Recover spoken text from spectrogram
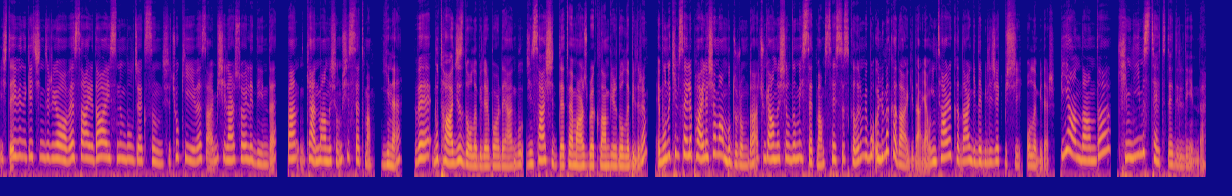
işte evini geçindiriyor vesaire daha iyisini bulacaksın işte çok iyi vesaire bir şeyler söylediğinde ben kendimi anlaşılmış hissetmem yine. Ve bu taciz de olabilir bu arada yani bu cinsel şiddete maruz bırakılan biri de olabilirim. E bunu kimseyle paylaşamam bu durumda. Çünkü anlaşıldığımı hissetmem. Sessiz kalırım ve bu ölüme kadar gider. Yani intihara kadar gidebilecek bir şey olabilir. Bir yandan da kimliğimiz tehdit edildiğinde.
